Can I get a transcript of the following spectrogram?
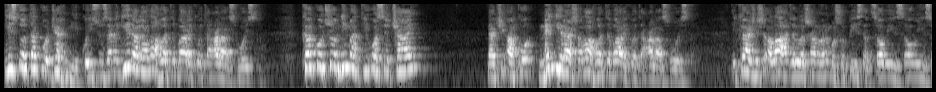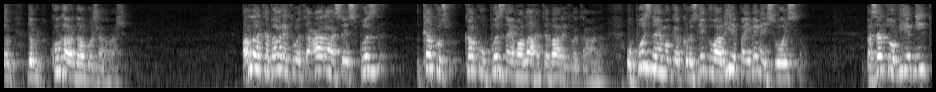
Isto tako džahmi, koji su zanegirali Allahu te barek wa ta'ala svojstvo. Kako će on imati osjećaj Znači, ako negiraš Allahu tebarek wa ta'ala svojstva i kažeš Allah dželle šanu ne možeš opisati sa ovim, sa ovim, sa ovim, dobro, koga onda obožavaš? Allah tebarek wa ta'ala se spozna, kako, kako upoznajemo Allaha tebarek wa ta'ala? Upoznajemo ga kroz njegova lijepa imena i svojstva. Pa zato vjernik,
